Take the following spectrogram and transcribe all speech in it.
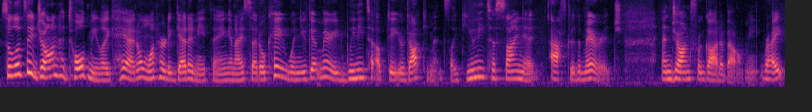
So let's say John had told me like, hey, I don't want her to get anything. And I said, okay, when you get married, we need to update your documents. Like you need to sign it after the marriage. And John forgot about me, right?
